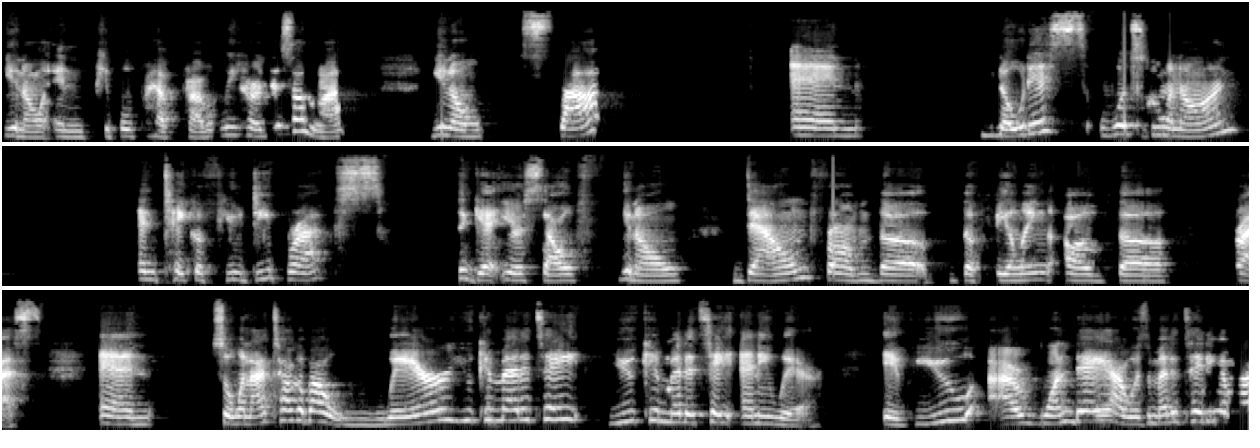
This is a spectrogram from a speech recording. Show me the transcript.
you know, and people have probably heard this a lot, you know, stop and notice what's going on and take a few deep breaths to get yourself, you know, down from the the feeling of the stress. And so when I talk about where you can meditate, you can meditate anywhere. If you I one day I was meditating in my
